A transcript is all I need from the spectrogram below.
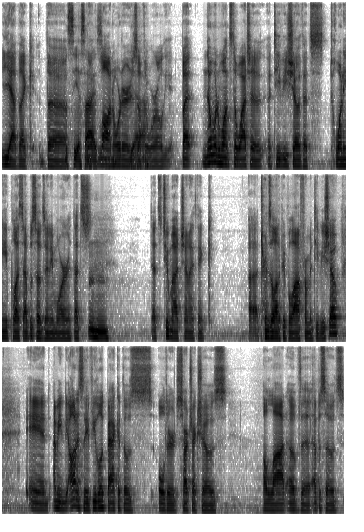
Yeah, like the, The CSIs the Law and- Orders of the world. But no one wants to watch a, a TV show that's twenty plus episodes anymore. That's that's too much, and I think uh, turns a lot of people off from a TV show. and I mean, honestly, if you look back at those older Star Trek shows, a lot of the episodes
